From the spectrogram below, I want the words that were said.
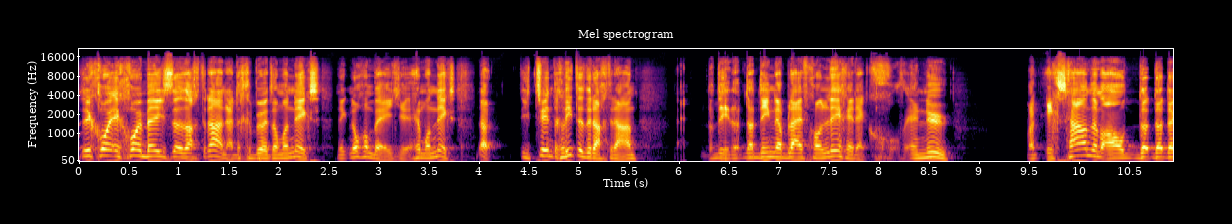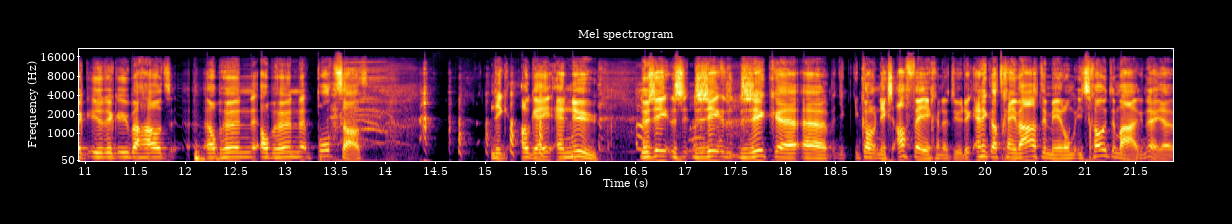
dus ik, gooi, ik gooi een beetje erachteraan. Nou, er gebeurt allemaal niks. Ik denk nog een beetje, helemaal niks. Nou, die 20 liter erachteraan. Dat ding, dat, dat ding daar blijft gewoon liggen. Ik denk, god, en nu? Want ik schaamde me al dat, dat, dat, ik, dat ik überhaupt op hun, op hun pot zat. En ik, oké, en nu? Dus ik, dus, dus ik, dus ik, eh, eh, ik kan ook niks afvegen natuurlijk. En ik had geen water meer om iets schoon te maken. Nee, ja,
